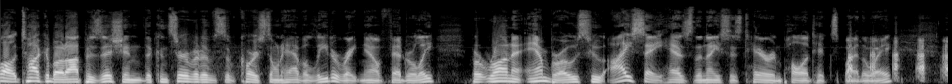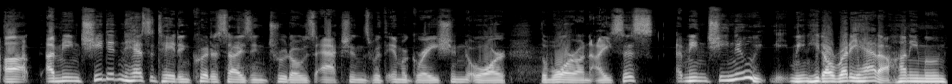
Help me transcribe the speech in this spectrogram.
Well, talk about opposition. The conservatives, of course, don't have a leader right now federally, but Rona Ambrose, who I say has the nicest hair in politics, by the way. uh, I mean, she didn't hesitate in criticizing Trudeau's actions with immigration or the war on ISIS. I mean, she knew, I mean, he'd already had a honeymoon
